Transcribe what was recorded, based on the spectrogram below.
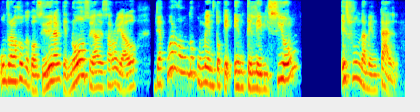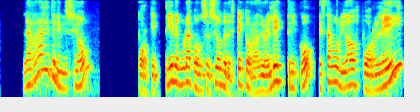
un trabajo que consideran que no se ha desarrollado de acuerdo a un documento que en televisión es fundamental. La radio y televisión, porque tienen una concesión del espectro radioeléctrico, están obligados por ley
